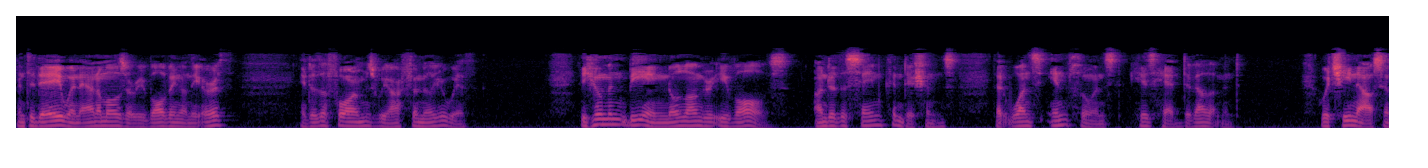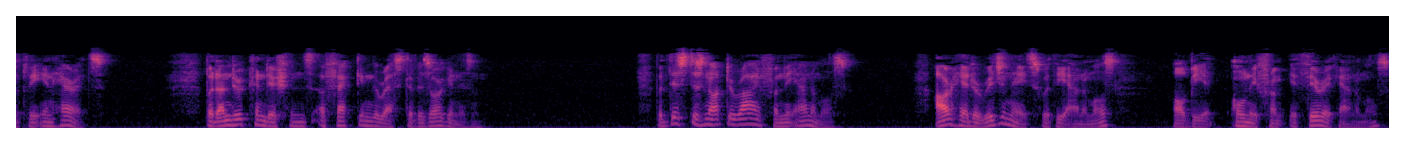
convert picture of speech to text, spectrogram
And today, when animals are evolving on the earth into the forms we are familiar with, the human being no longer evolves under the same conditions that once influenced his head development, which he now simply inherits, but under conditions affecting the rest of his organism. But this does not derive from the animals. Our head originates with the animals, albeit only from etheric animals,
